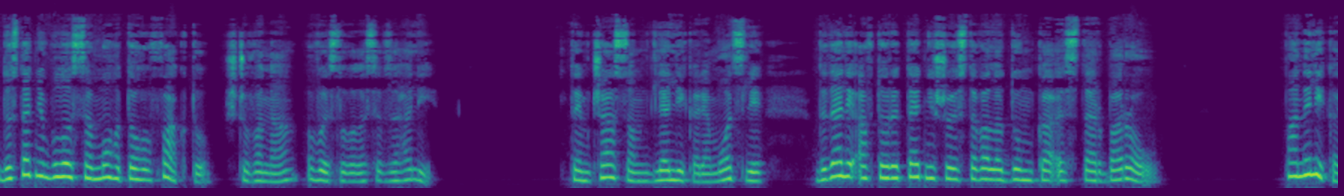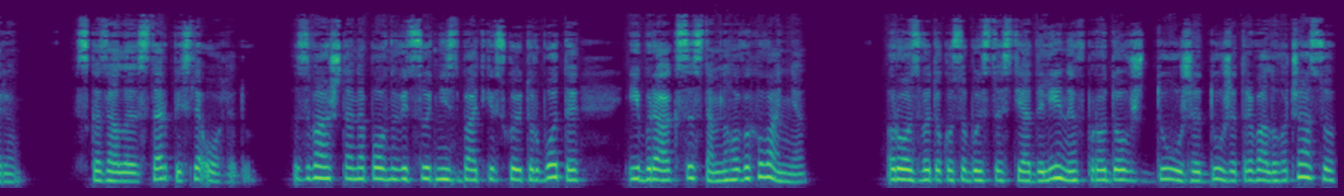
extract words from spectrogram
достатньо було самого того факту, що вона висловилася взагалі. Тим часом для лікаря Моцлі дедалі авторитетнішою ставала думка Естер Бароу. Пане лікарю, сказала Естер після огляду, зважте на повну відсутність батьківської турботи і брак системного виховання. Розвиток особистості Аделіни впродовж дуже дуже тривалого часу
